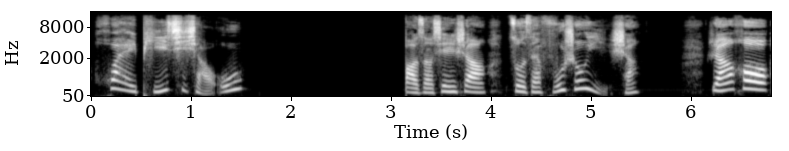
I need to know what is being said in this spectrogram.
坏脾气小屋。暴躁先生坐在扶手椅上。然后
